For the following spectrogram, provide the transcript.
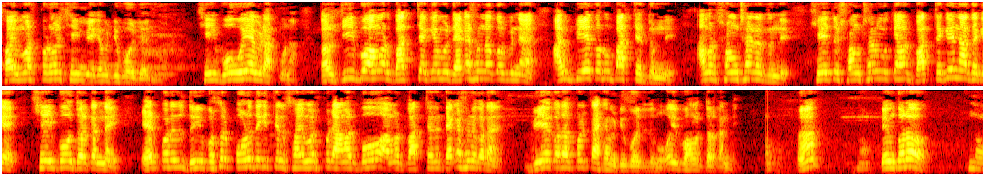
ছয় মাস পর হলে সেই মেয়েকে আমি ডিভোর্স দিয়ে সেই বউই আমি রাখব না। কারণ যে বউ আমার বাচ্চাকে আমি দেখাশোনা করবে না আমি বিয়ে করব বাচ্চার জন্যে আমার সংসারের জন্যে। সেই তো সংসার মুখে আমার বাচ্চাকে না দেখে সেই বউ দরকার নাই। এরপরে তো দুই বছর পরও দেখেছিল ছয় মাস পরে আমার বউ আমার বাচ্চাদের দেখাশোনা করে বিয়ে করার পরে তাকে আমি ডিভোর্স দেবো ওই বউ আমার দরকার নেই। হ্যাঁ? প্রেম করো? নো।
